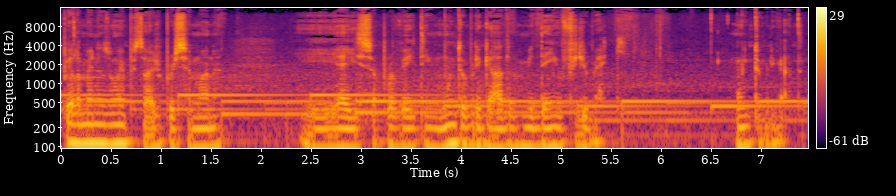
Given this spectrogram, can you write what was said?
pelo menos um episódio por semana. E é isso, aproveitem. Muito obrigado, me deem o feedback. Muito obrigado.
